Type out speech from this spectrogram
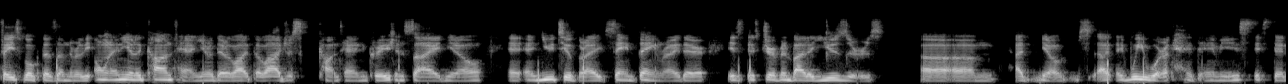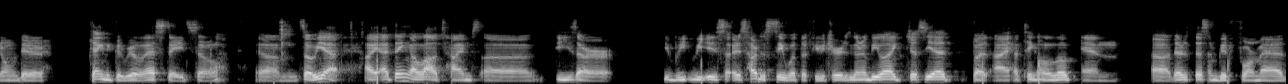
Facebook doesn't really own any of the content, you know, they're like the largest content creation site, you know, and, and YouTube, right? Same thing, right? There is it's driven by the users. Uh, um, you know, WeWork, I mean, it's, they don't, they're technically real estate. So, um, so yeah, I, I think a lot of times, uh, these are we, we it's, it's hard to see what the future is going to be like just yet but i have taken a look and uh, there's, there's some good format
